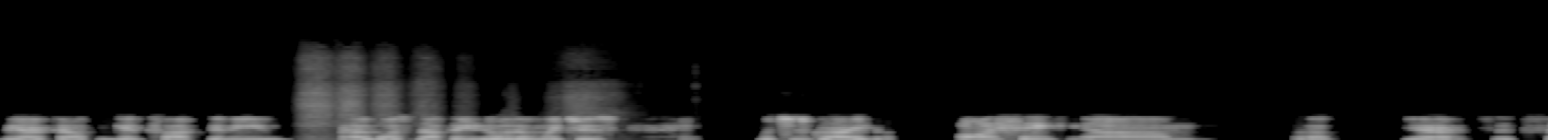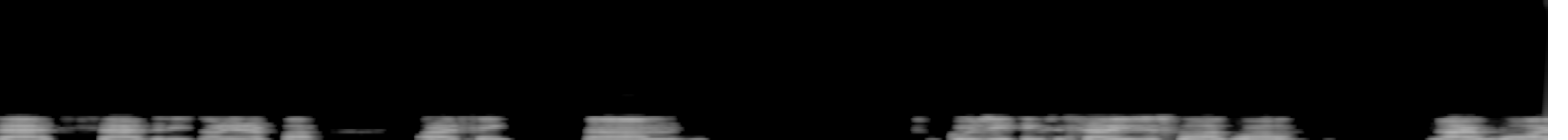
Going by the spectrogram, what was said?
the AFL can get fucked and he wants nothing to do with them, which is which is great. I think, um, yeah, it's, it's sad. It's sad that he's not in it, but I don't think um, Goodsy thinks it's sad. He's just like, well, no, why?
